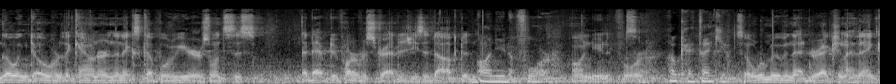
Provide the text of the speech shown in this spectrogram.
going to over the counter in the next couple of years once this adaptive harvest strategy is adopted. On Unit 4? On Unit 4. Okay, thank you. So we're moving that direction, I think.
